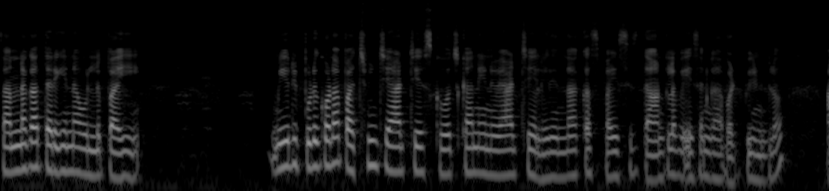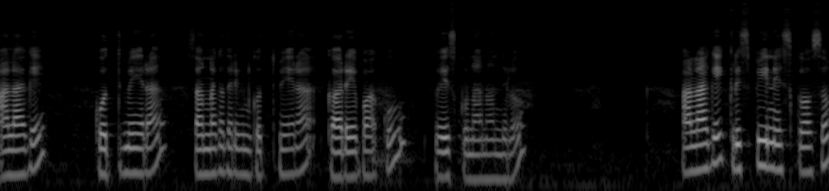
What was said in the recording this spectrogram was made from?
సన్నగా తరిగిన ఉల్లిపాయ మీరు ఇప్పుడు కూడా పచ్చిమిర్చి యాడ్ చేసుకోవచ్చు కానీ నేను యాడ్ చేయలేదు. ఇందాక స్పైసెస్ దాంట్లో వేసాను కాబట్టి పిండిలో. అలాగే కొత్తిమీర సన్నగా తరిగిన కొత్తిమీర కరివేపాకు వేసుకున్నాను అందులో. అలాగే క్రిస్పీనెస్ కోసం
